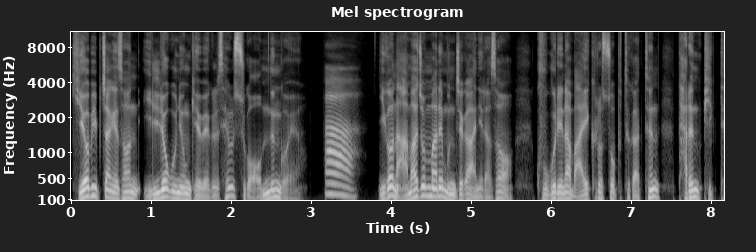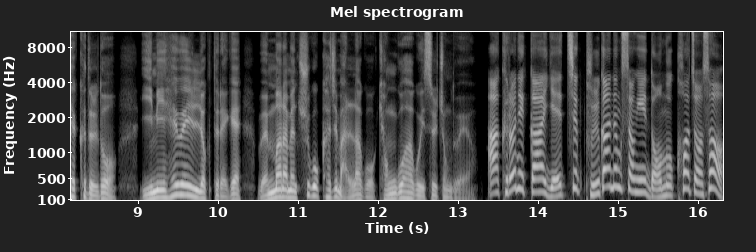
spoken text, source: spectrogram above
기업 입장에선 인력 운용 계획을 세울 수가 없는 거예요. 아, 이건 아마존만의 문제가 아니라서 구글이나 마이크로소프트 같은 다른 빅테크들도 이미 해외 인력들에게 웬만하면 출국하지 말라고 경고하고 있을 정도예요. 아 그러니까 예측 불가능성이 너무 커져서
